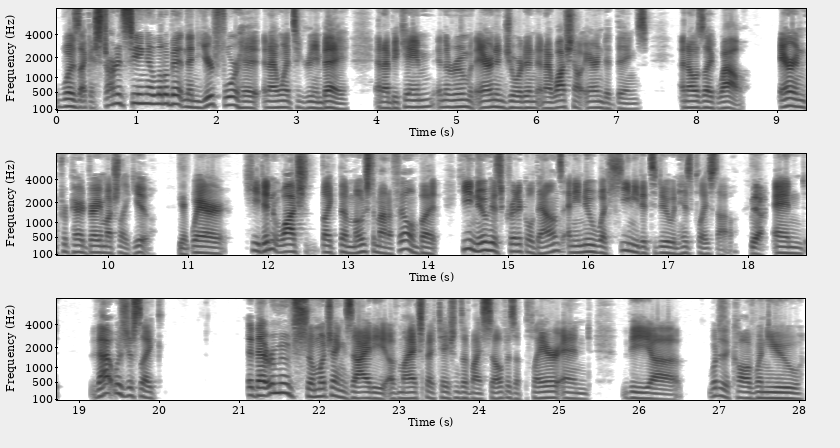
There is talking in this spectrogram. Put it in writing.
was like I started seeing it a little bit and then year four hit and I went to Green Bay and I became in the room with Aaron and Jordan and I watched how Aaron did things. And I was like, wow, Aaron prepared very much like you, yeah. where he didn't watch like the most amount of film, but he knew his critical downs and he knew what he needed to do in his play style. Yeah. And that was just like that removed so much anxiety of my expectations of myself as a player and the uh what is it called when you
